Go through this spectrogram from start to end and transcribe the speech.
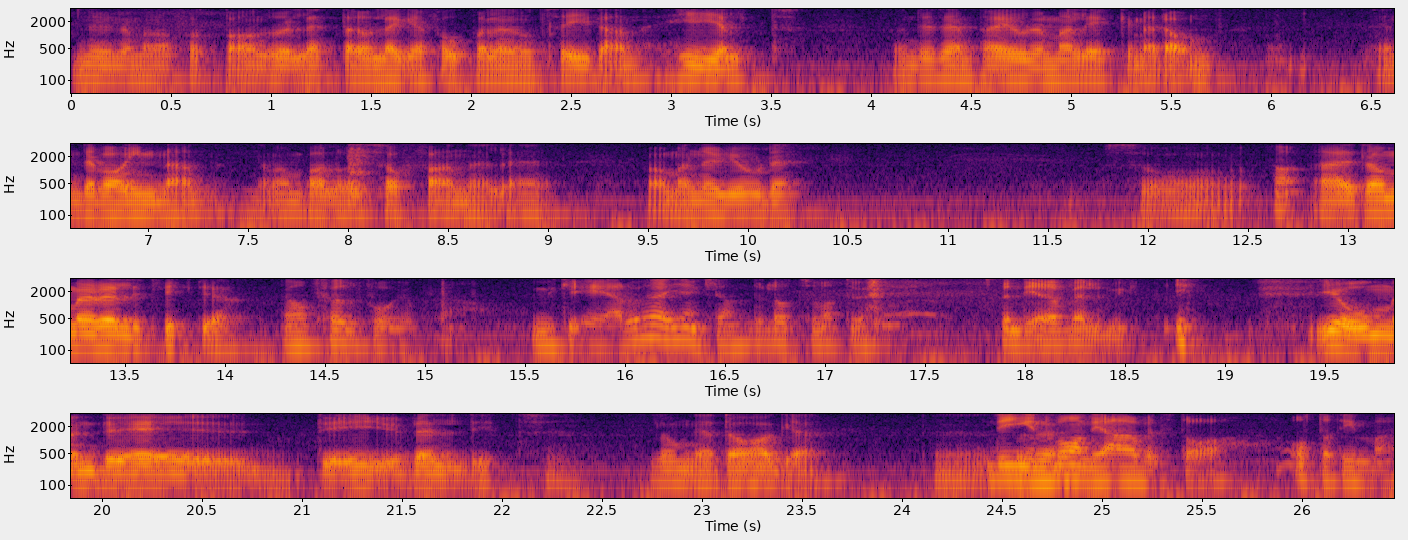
nu när man har fått barn. Då är det lättare att lägga fotbollen åt sidan helt under den perioden man leker med dem än det var innan. När man bara låg i soffan eller vad man nu gjorde. Så Ja. nej, de är väldigt viktiga. Jag har en följdfråga på det. Hur mycket är du här egentligen? Det låter som att du spenderar väldigt mycket tid. Jo, men det är, det är ju väldigt långa dagar. Det är ingen så vanlig arbetsdag. Åtta timmar,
